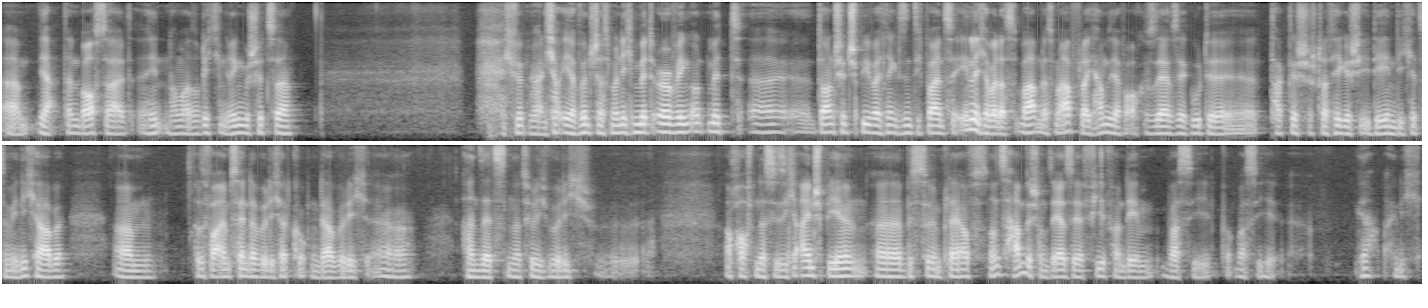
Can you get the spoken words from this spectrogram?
ähm, ja, dann brauchst du halt hinten nochmal so einen richtigen Ringbeschützer. ich würde mir eigentlich auch eher wünschen, dass man nicht mit Irving und mit äh, Doncic spielt, weil ich denke, die sind sich beiden zu ähnlich. Aber das warten wir das mal ab. Vielleicht haben sie einfach auch sehr, sehr gute äh, taktische, strategische Ideen, die ich jetzt irgendwie nicht habe. Ähm, also vor allem Center würde ich halt gucken, da würde ich äh, ansetzen. Natürlich würde ich äh, auch hoffen, dass sie sich einspielen äh, bis zu den Playoffs. Sonst haben sie schon sehr, sehr viel von dem, was sie, was sie äh, ja, eigentlich,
